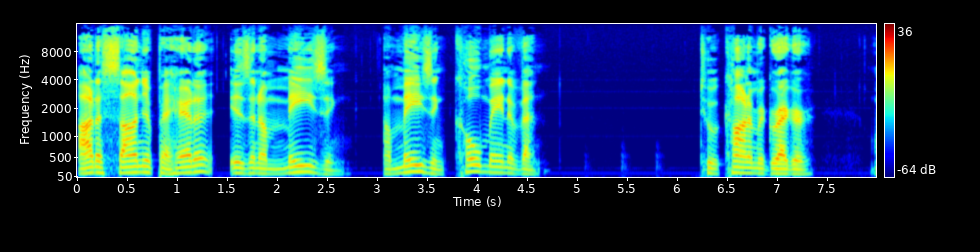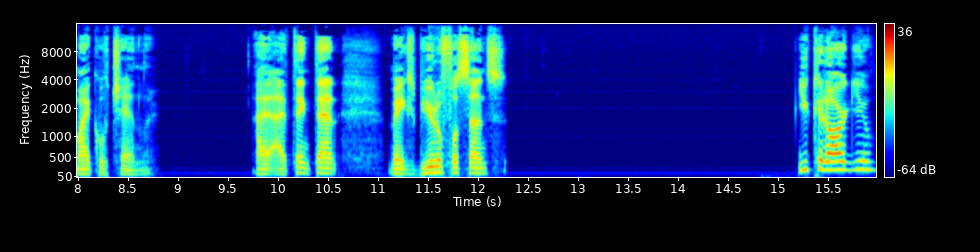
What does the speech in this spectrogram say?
Adesanya Pereira is an amazing, amazing co-main event to a Conor McGregor, Michael Chandler. I, I think that makes beautiful sense you could argue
